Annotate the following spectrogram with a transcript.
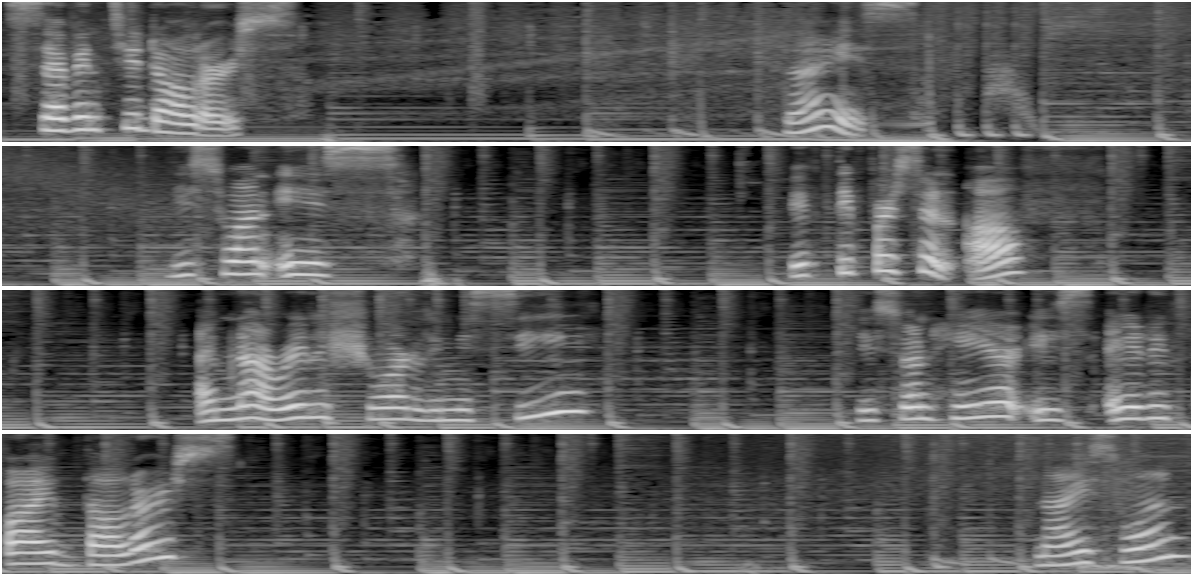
Seventy dollars. Nice. This one is 50% off. I'm not really sure. Let me see. This one here is $85 nice one.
